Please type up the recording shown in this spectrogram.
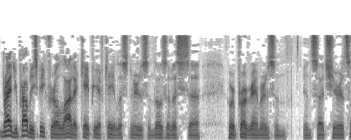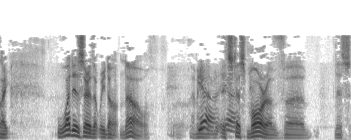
Brad, you probably speak for a lot of KPFK listeners and those of us uh, who are programmers and, and such here. It's like, what is there that we don't know? I mean, Yeah, it's yeah. just more of uh, this.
